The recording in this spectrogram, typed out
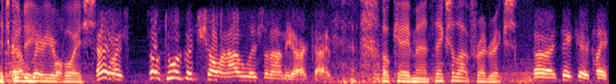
it's Yeah, good I'm to hear your voice. Anyways, so do a good show, and I'll listen on the archive. Okay, man. Thanks a lot, Fredericks. All right, take care, Clay.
